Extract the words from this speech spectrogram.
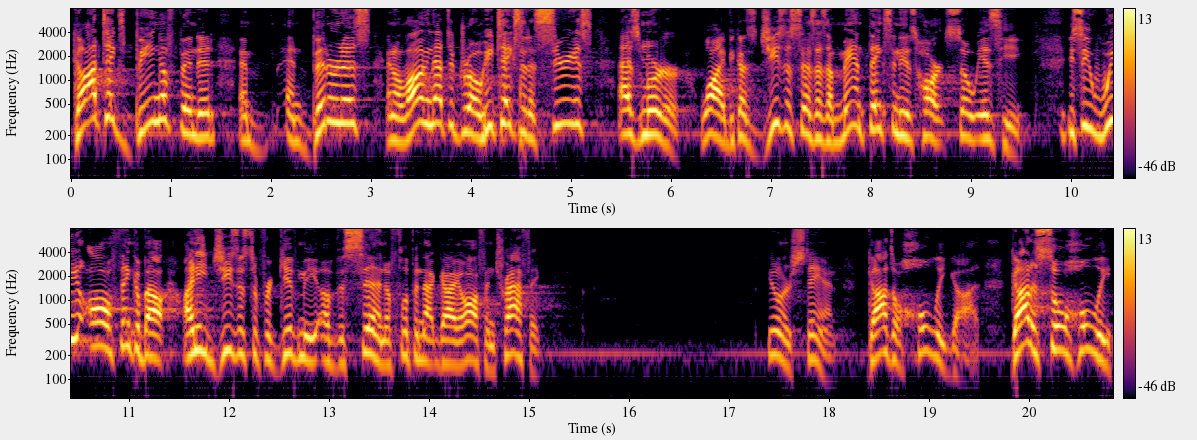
God takes being offended and, and bitterness and allowing that to grow, he takes it as serious as murder. Why? Because Jesus says, as a man thinks in his heart, so is he. You see, we all think about, I need Jesus to forgive me of the sin of flipping that guy off in traffic. You don't understand. God's a holy God. God is so holy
